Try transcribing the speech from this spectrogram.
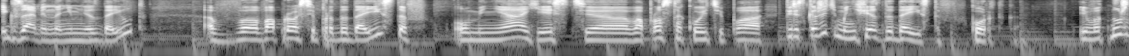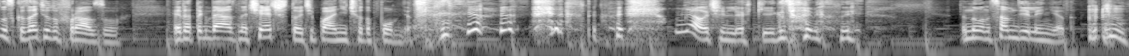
экзамен они мне сдают, в вопросе про дадаистов у меня есть э, вопрос такой, типа, перескажите манифест дадаистов, коротко. И вот нужно сказать эту фразу. Это тогда означает, что, типа, они что-то помнят. У меня очень легкие экзамены. Но на самом деле нет.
